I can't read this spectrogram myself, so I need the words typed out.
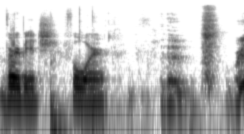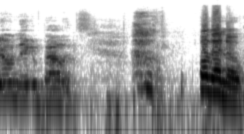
verbiage for Real nigga balance. on that note,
